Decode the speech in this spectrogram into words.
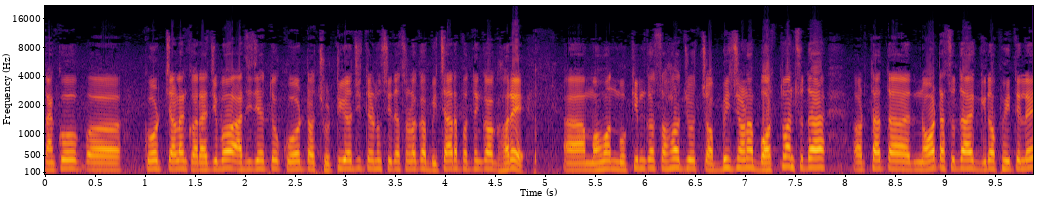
ତାଙ୍କୁ ଆ, କୋର୍ଟ ଚାଲାଣ କରାଯିବ। ଆଜି ଯେହେତୁ କୋର୍ଟ ଛୁଟି ଅଛି ତେଣୁ ସିଧାସଳଖ ବିଚାରପତିଙ୍କ ଘରେ ଆ, ମହମ୍ମଦ ମୁକିମଙ୍କ ସହ ଯେଉଁ ଚବିଶ ଜଣ ବର୍ତ୍ତମାନ ସୁଦ୍ଧା ଅର୍ଥାତ୍ ଆ, ନଅଟା ସୁଦ୍ଧା ଗିରଫ ହୋଇଥିଲେ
